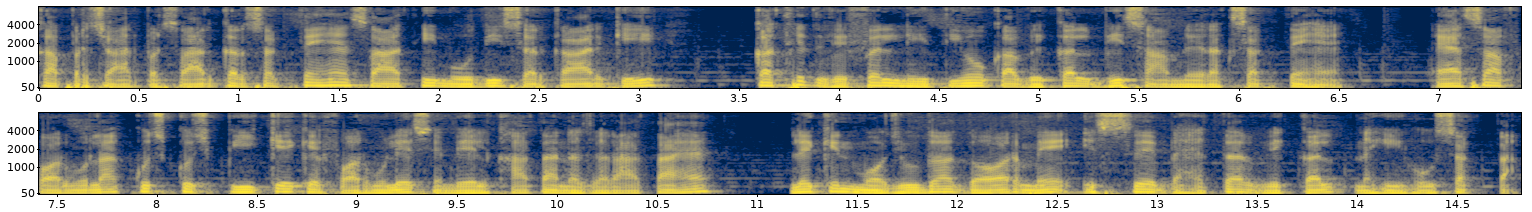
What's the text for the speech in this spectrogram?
का प्रचार प्रसार कर सकते हैं। साथ ही मोदी सरकार की कथित विफल नीतियों का विकल्प भी सामने रख सकते हैं। ऐसा फॉर्मूला कुछ कुछ पीके के फॉर्मूले से मेल खाता नज़र आता है, लेकिन मौजूदा दौर में इससे बेहतर विकल्प नहीं हो सकता।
